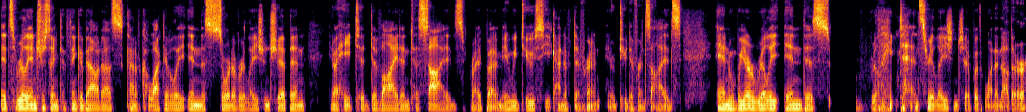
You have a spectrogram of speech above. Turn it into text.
It's really interesting to think about us kind of collectively in this sort of relationship and you know i hate to divide into sides right? But i mean we do see kind of different you know two different sides. And we are really in this really tense relationship with one another.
